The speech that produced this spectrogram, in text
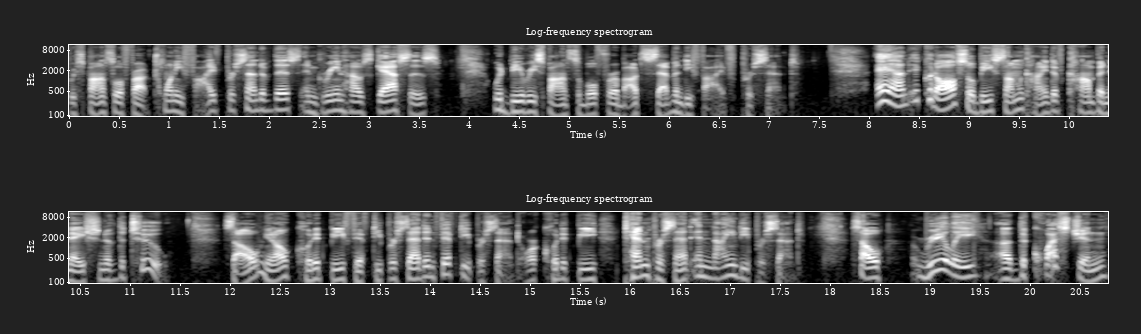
responsible for about 25% of this and greenhouse gases would be responsible for about 75%. And it could also be some kind of combination of the two. So, you know, could it be 50% and 50% or could it be 10% and 90%? So really uh, the question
